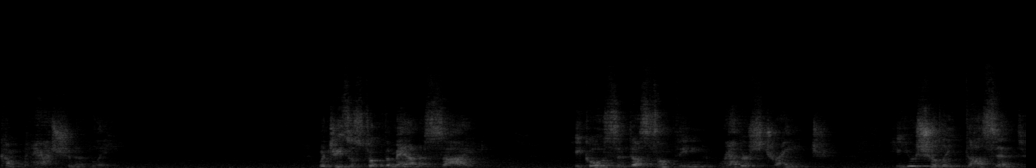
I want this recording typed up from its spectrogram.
compassionately. When Jesus took the man aside, he goes and does something rather strange. He usually doesn't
